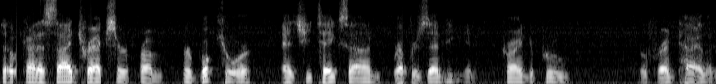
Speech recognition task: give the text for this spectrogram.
So it kind of sidetracks her from her book tour, and she takes on representing and trying to prove her friend Tyler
